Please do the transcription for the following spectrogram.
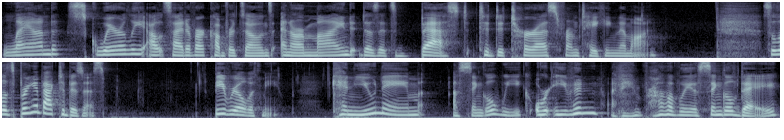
land squarely outside of our comfort zones, and our mind does its best to deter us from taking them on. So let's bring it back to business. Be real with me. Can you name a single week, or even, I mean, probably a single day,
